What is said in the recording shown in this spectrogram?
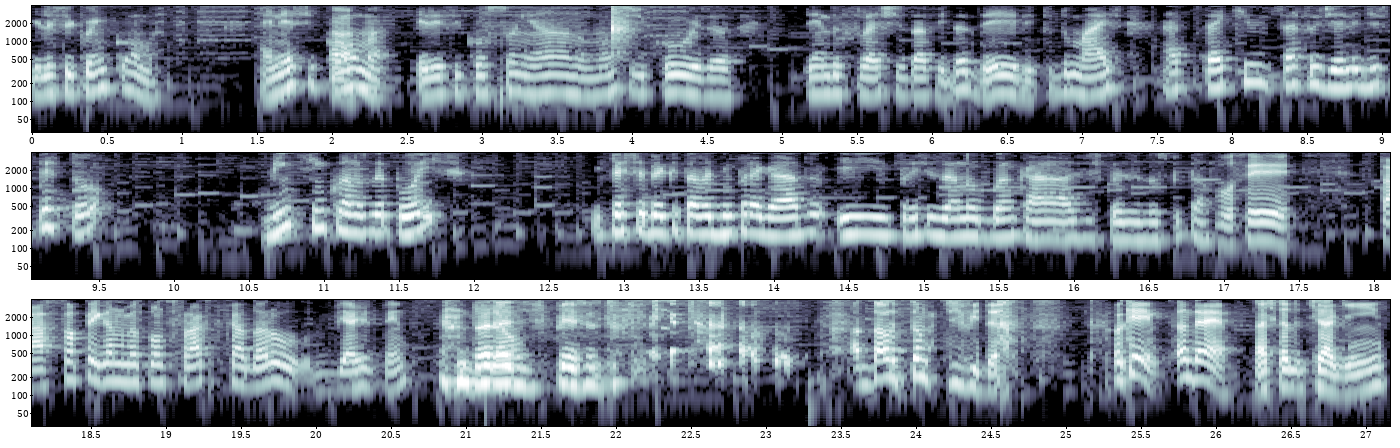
e ele ficou em coma. Aí nesse coma, ele ficou sonhando um monte de coisa, tendo flashes da vida dele e tudo mais, até que um certo dia ele despertou 25 anos depois e percebeu que estava desempregado e precisando bancar as despesas do hospital. Você tá só pegando meus pontos fracos porque eu adoro viagem do tempo. Adoro Então- as despesas do hospital. Adoro tanto de vida. Ok, André. Acho que é do Tiaguinho.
